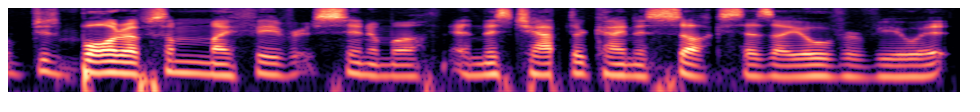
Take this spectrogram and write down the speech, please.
I've just bought up some of my favorite cinema, and this chapter kind of sucks as I overview it.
